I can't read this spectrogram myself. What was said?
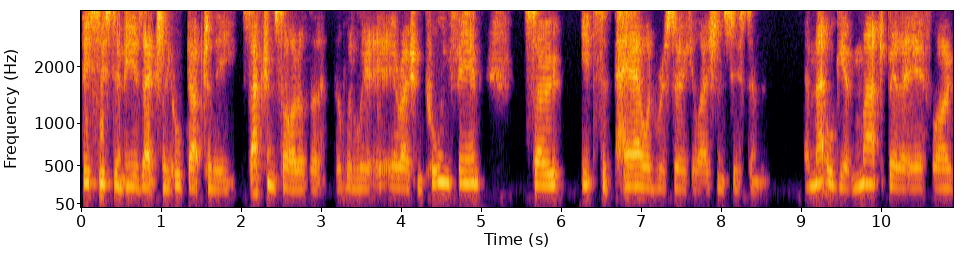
This system here is actually hooked up to the suction side of the, the little aeration cooling fan. So it's a powered recirculation system and that will give much better airflow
